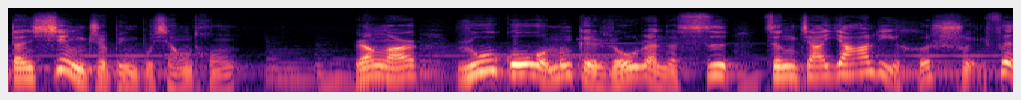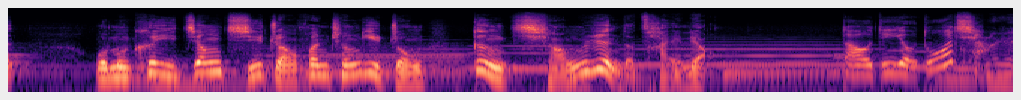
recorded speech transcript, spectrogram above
但性质并不相同。然而，如果我们给柔软的丝增加压力和水分，我们可以将其转换成一种更强韧的材料，到底有多强韧？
